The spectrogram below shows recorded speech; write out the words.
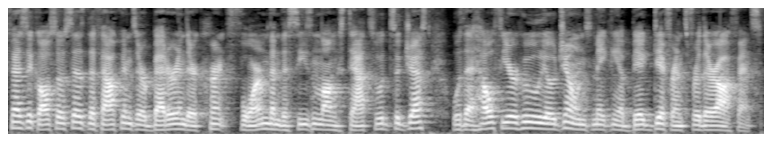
Fezzik also says the Falcons are better in their current form than the season long stats would suggest, with a healthier Julio Jones making a big difference for their offense.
